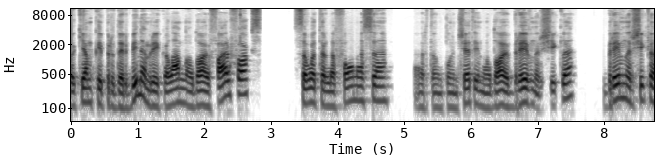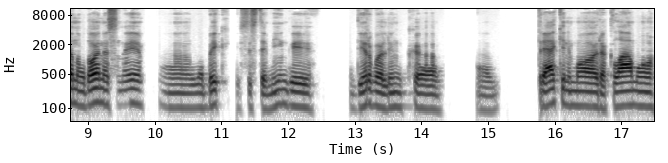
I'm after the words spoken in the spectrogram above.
tokiem kaip ir darbiniam reikalam naudoju Firefox, savo telefonuose ar ten planšetai naudoju Brave naršyklę. Brave naršyklę naudoju, nes jinai labai sistemingai dirba link trekinimo, reklamų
